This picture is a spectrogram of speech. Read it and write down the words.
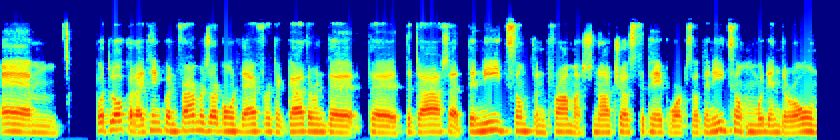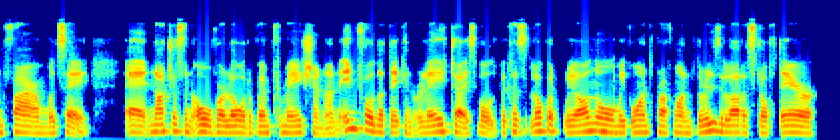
Um, but look, at I think when farmers are going to the effort of gathering the, the the data, they need something from it, not just the paperwork. So they need something within their own farm, would say, uh, not just an overload of information and info that they can relate to, I suppose, because look at we all know when we go on to Profit Monitor, there is a lot of stuff there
